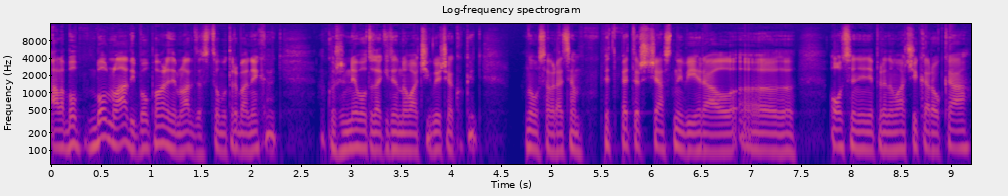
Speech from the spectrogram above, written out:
ale bol, bol mladý, bol pomerne mladý, zase tomu treba nechať. Akože nebol to taký ten nováčik, vieš, ako keď, no sa vraciam, Peter Šťastný vyhral uh, ocenenie pre nováčika roka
